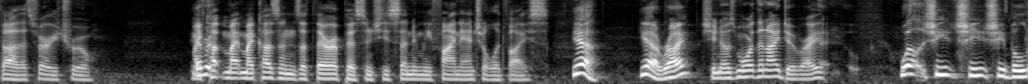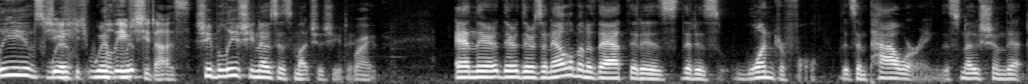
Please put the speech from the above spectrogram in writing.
Ah, that's very true. My, Every, co- my my cousin's a therapist, and she's sending me financial advice. Yeah, yeah, right. She knows more than I do, right? Well, she she she believes she, with, with believes with, she does. She believes she knows as much as you do. Right. And there there there's an element of that that is that is wonderful. That's empowering. This notion that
